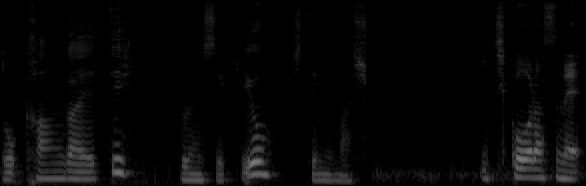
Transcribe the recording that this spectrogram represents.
と考えて分析をしてみましょう。1コーラス目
